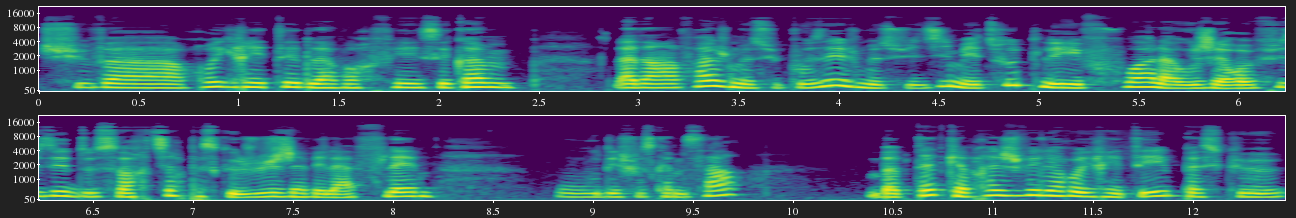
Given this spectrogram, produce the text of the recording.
tu vas regretter de l'avoir fait. C'est comme la dernière fois, je me suis posée, je me suis dit, mais toutes les fois là où j'ai refusé de sortir parce que juste j'avais la flemme ou des choses comme ça, bah peut-être qu'après je vais les regretter parce que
